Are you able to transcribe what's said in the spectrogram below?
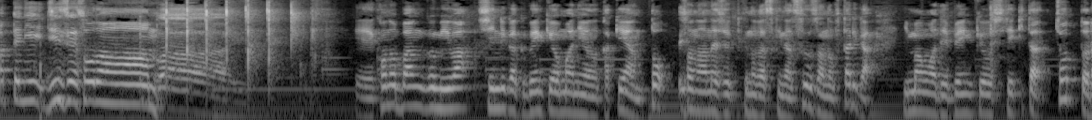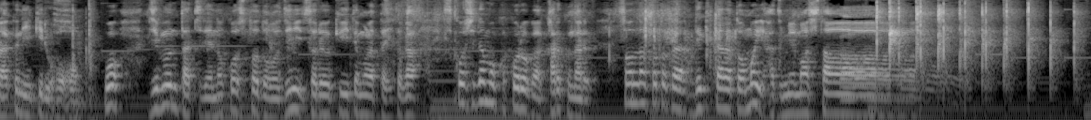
勝手に人生相談。えーこの番組は心理学勉強マニアの掛け案とその話を聞くのが好きなスーさんの2人が今まで勉強してきたちょっと楽に生きる方法を自分たちで残すと同時にそれを聞いてもらった人が少しでも心が軽くなる。そんなことができたらと思い始めました。あ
